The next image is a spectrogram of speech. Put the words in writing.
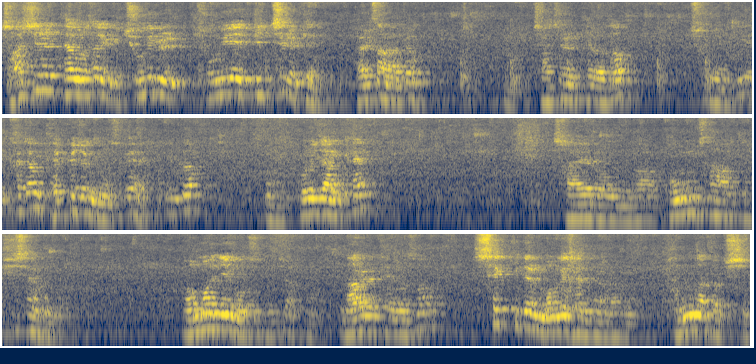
자신을 태워서 이렇게 주위를 주위의 빛을 이렇게 발산하죠. 음, 자신을 태워서 주위 이게 가장 대표적인 모습이에요. 그러니까 어, 보이지 않게 자애로움과 봉사하고 희생하는 것. 어머니의 모습이죠. 어, 나를 태워서 새끼들 먹여 살리느라고 밤낮 없이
